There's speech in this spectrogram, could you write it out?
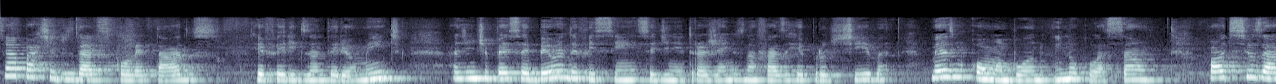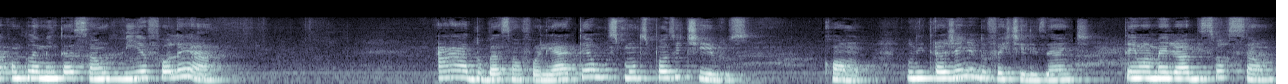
Se a partir dos dados coletados, referidos anteriormente, a gente percebeu a deficiência de nitrogênios na fase reprodutiva, mesmo com uma boa inoculação, pode-se usar a complementação via foliar. A adubação foliar tem alguns pontos positivos, como o nitrogênio do fertilizante tem uma melhor absorção,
